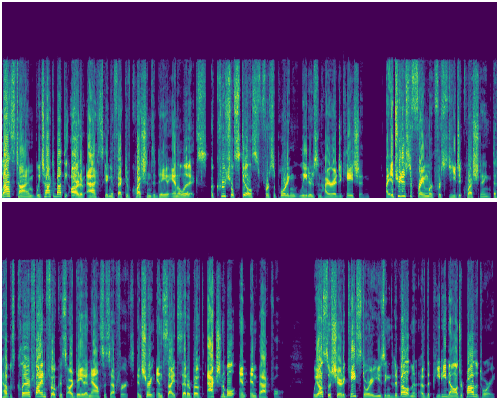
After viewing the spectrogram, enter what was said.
Last time, we talked about the art of asking effective questions in data analytics, a crucial skill for supporting leaders in higher education. I introduced a framework for strategic questioning that helps clarify and focus our data analysis efforts, ensuring insights that are both actionable and impactful. We also shared a case story using the development of the PD Knowledge Repository,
